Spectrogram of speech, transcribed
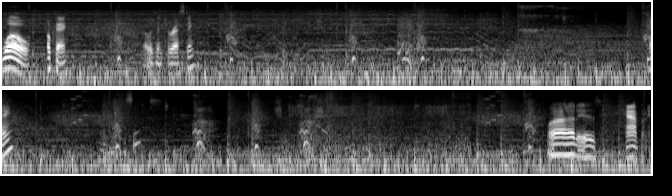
Whoa, okay. That was interesting. Okay. What is happening?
